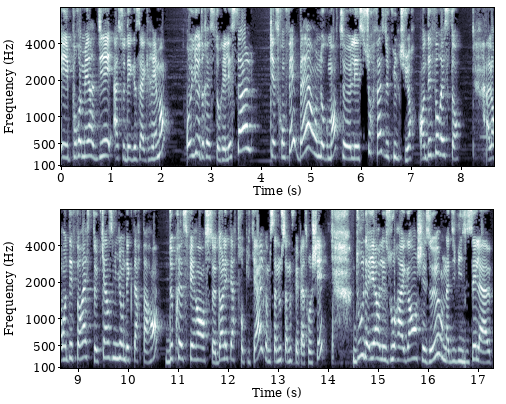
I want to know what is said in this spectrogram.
Et pour remédier à ce désagrément, au lieu de restaurer les sols, qu'est-ce qu'on fait? Ben, on augmente les surfaces de culture en déforestant. Alors on déforeste 15 millions d'hectares par an, de préférence dans les terres tropicales, comme ça nous ça nous fait pas trop chier. D'où d'ailleurs les ouragans chez eux, on a divisé la,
